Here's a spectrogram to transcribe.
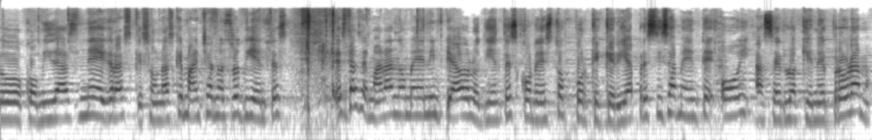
o comidas negras, que son las que manchan nuestros dientes. Esta semana no me he limpiado los dientes con esto porque quería precisamente hoy hacerlo aquí en el programa.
